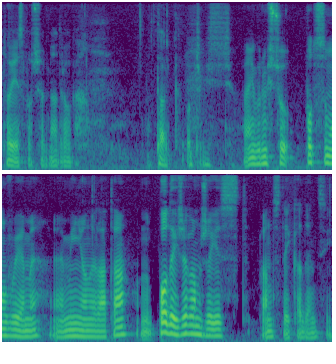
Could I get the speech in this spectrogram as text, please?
to jest potrzebna droga. Tak, oczywiście. Panie burmistrzu, podsumowujemy e, minione lata. Podejrzewam, że jest Pan z tej kadencji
